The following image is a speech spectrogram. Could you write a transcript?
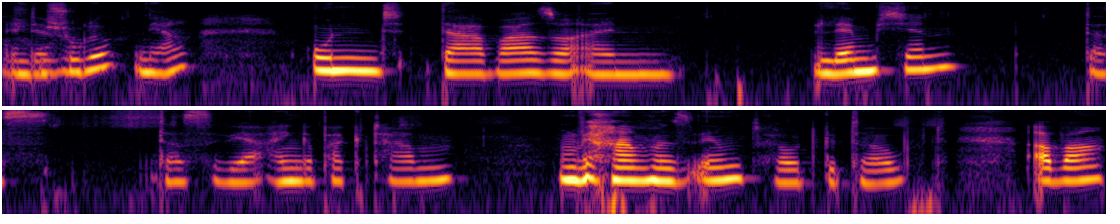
in der Schule. Schule. Ja. Und da war so ein Lämpchen, das, das wir eingepackt haben. Und wir haben es Imtraut getauft. Aber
